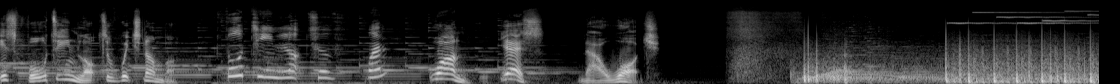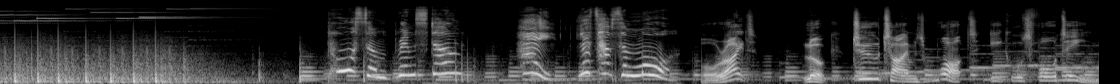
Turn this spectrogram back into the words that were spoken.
is 14 lots of which number? 14 lots of 1? 1. Yes. Now watch. Pour some, Brimstone. Hey, let's have some more. All right. Look, 2 times what equals 14?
